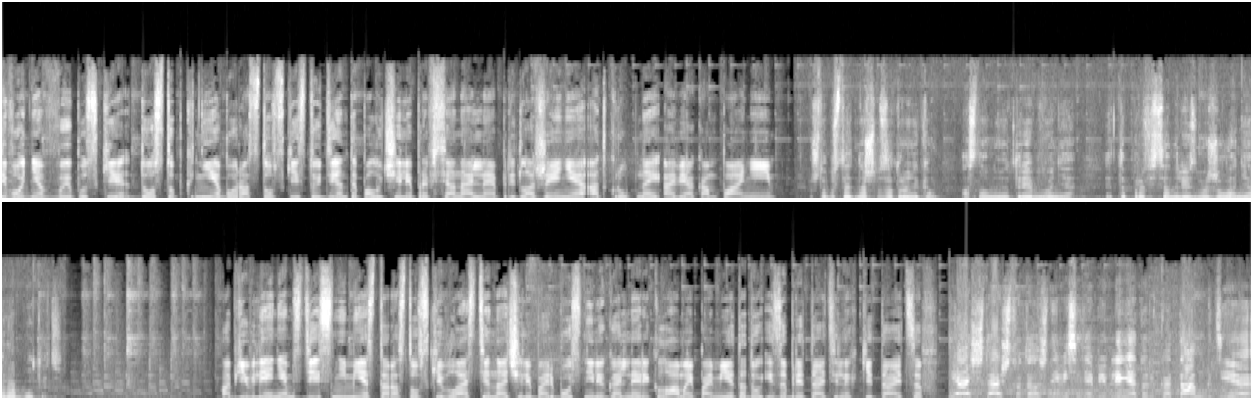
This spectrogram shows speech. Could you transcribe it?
Сегодня в выпуске «Доступ к небу» ростовские студенты получили профессиональное предложение от крупной авиакомпании. Чтобы стать нашим сотрудником, основное требование – это профессионализм и желание работать. Объявлением «Здесь не место» ростовские власти начали борьбу с нелегальной рекламой по методу изобретательных китайцев. Я считаю, что должны висеть объявления только там, где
